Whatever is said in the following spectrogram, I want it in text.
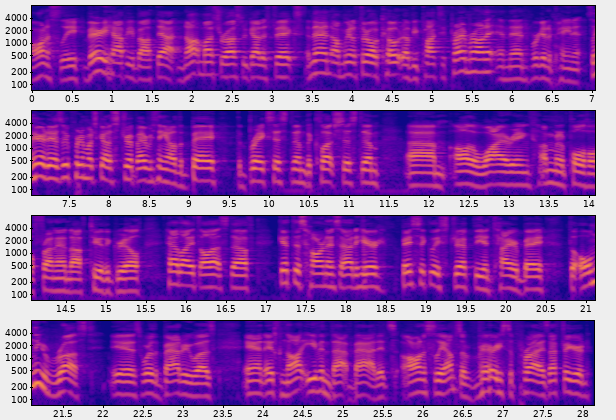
honestly. Very happy about that. Not much rust, we got it fixed. And then I'm gonna throw a coat of epoxy primer on it and then we're gonna paint it. So here it is. We pretty much gotta strip everything out of the bay, the brake system, the clutch system, um, all the wiring. I'm gonna pull the whole front end off too, the grill, headlights, all that stuff get this harness out of here, basically strip the entire bay. The only rust is where the battery was and it's not even that bad. It's honestly I'm so very surprised. I figured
